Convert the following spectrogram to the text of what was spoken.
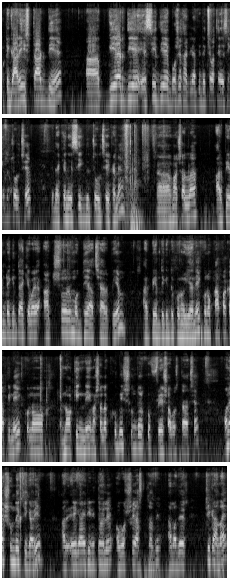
একটি গাড়ি স্টার্ট দিয়ে গিয়ার দিয়ে এসি দিয়ে বসে থাকলে, আপনি দেখতে পাচ্ছেন এসি কিন্তু চলছে। দেখেন এসি কিন্তু চলছে এখানে। মাসাল্লাহ আরপিএমটা কিন্তু একেবারে আটশোর মধ্যে আছে আরপিএম আরপিএমতে কিন্তু কোনো ইয়ে নেই, কোনো কাপাকাপি নেই, কোনো নকিং নেই। মাসাল্লাহ খুবই সুন্দর, খুব ফ্রেশ অবস্থা আছে। অনেক সুন্দর একটি গাড়ি। আর এই গাড়িটি নিতে হলে অবশ্যই আসতে হবে আমাদের ঠিকানায়।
